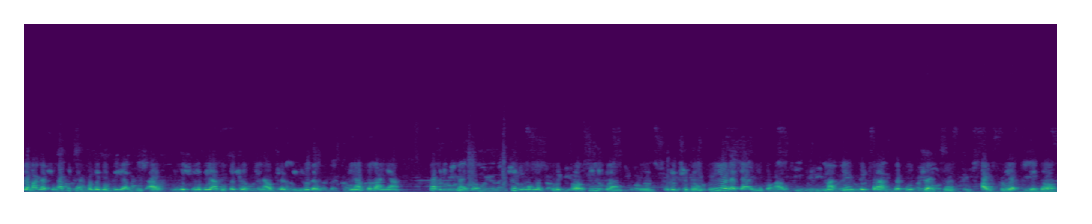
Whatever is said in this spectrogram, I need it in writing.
domaga się natychmiastowego wyjazdu z Austrii. Jeśli nie wyjazdu, to się odcina od wszelkich źródeł finansowania publicznego. Czyli mówiąc krótko, imigrant, który przybył nielegalnie do Austrii, ma więcej praw do budżetu austriackiego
